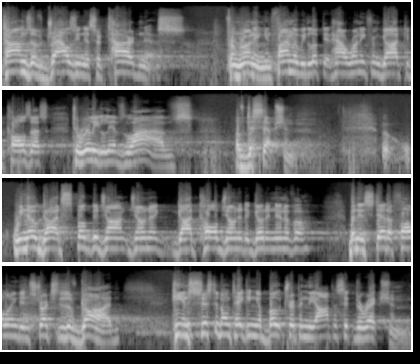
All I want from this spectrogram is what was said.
times of drowsiness or tiredness from running. And finally, we looked at how running from God could cause us to really live lives of deception. We know God spoke to John, Jonah. God called Jonah to go to Nineveh. But instead of following the instructions of God, he insisted on taking a boat trip in the opposite direction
